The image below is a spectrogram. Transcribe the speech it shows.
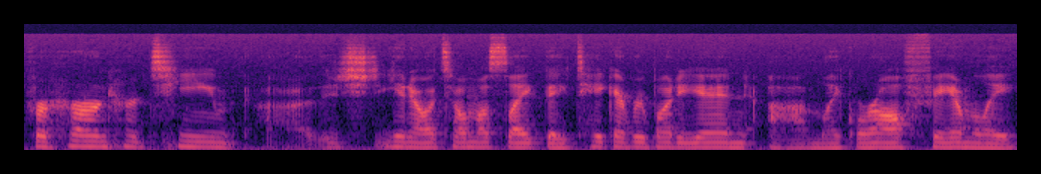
for her and her team you know, it's almost like they take everybody in um, like we're all family.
